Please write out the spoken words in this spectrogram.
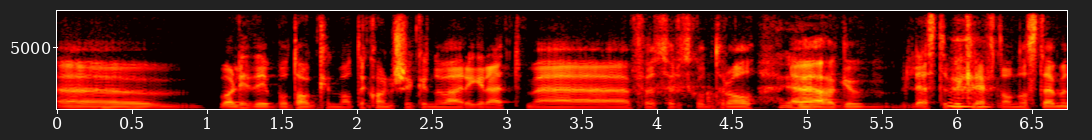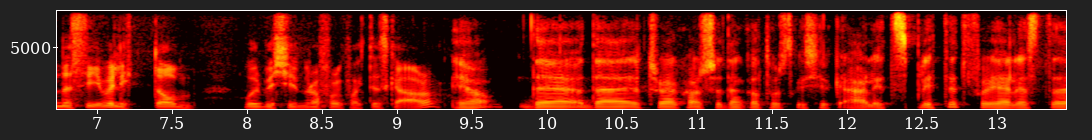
uh, var litt inne på tanken med at det kanskje kunne være greit med fødselskontroll. Jeg har ikke lest det bekreftet noe sted, men det sier vel litt om hvor bekymra folk faktisk er, da. Ja, det, der tror jeg kanskje den katolske kirke er litt splittet, for jeg leste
